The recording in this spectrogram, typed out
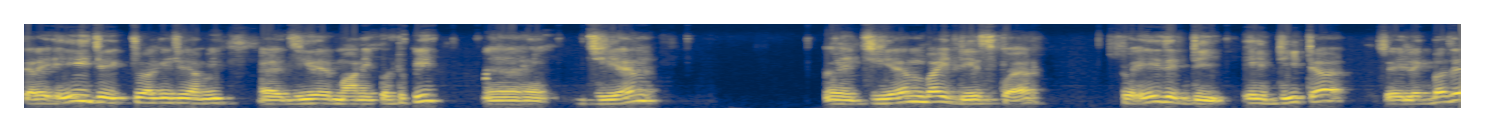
তাহলে এই যে একটু আগে যে আমি জি এর মান ইকুয়াল টু কি? GM GM by D square তো এই যে ডি এই ডিটা এই লিখবা যে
